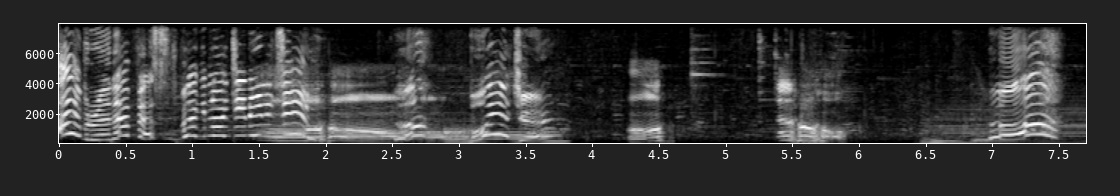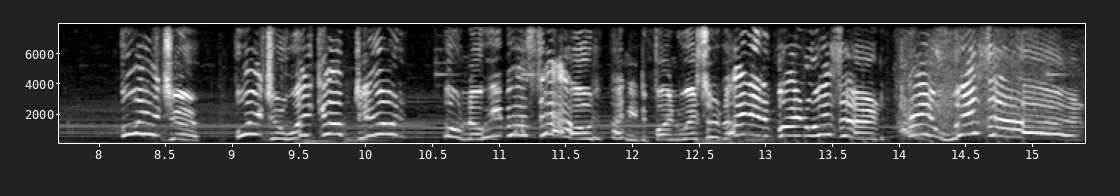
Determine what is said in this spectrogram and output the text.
I haven't ran that fast since back in 1982! Huh? Voyager? Huh? Voyager! Voyager, wake up, dude! Oh no, he passed out! I need to find Wizard! I need to find Wizard! Hey, Wizard!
